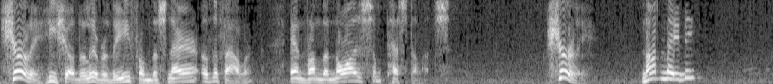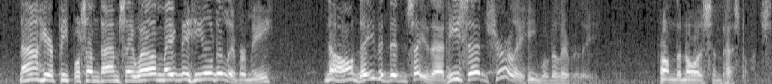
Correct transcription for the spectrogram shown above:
Surely he shall deliver thee from the snare of the fowler and from the noisome pestilence. Surely. Not maybe. Now I hear people sometimes say, well, maybe he'll deliver me. No, David didn't say that. He said, surely he will deliver thee from the noisome pestilence.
